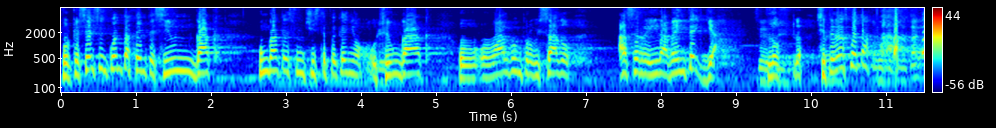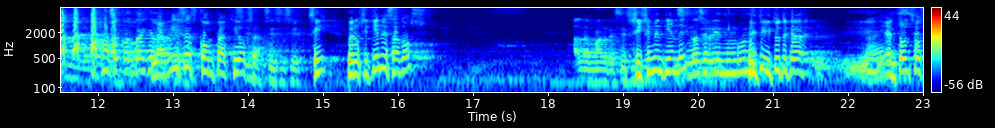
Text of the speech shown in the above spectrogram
Porque si hay 50 gente, si un gag, un gag es un chiste pequeño, o si un gag o, o algo improvisado hace reír a 20, ya. Sí, Los- sí. lo- si te das cuenta, Como que contagian Ah, se contagia. la risa es contagiosa. Sí, sí, sí. ¿Sí? Pero si tienes a dos, A la madre, sí, sí. ¿sí, sí me Y entiendes? si no se ríe ninguno. Y tú te quedas... Entonces,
